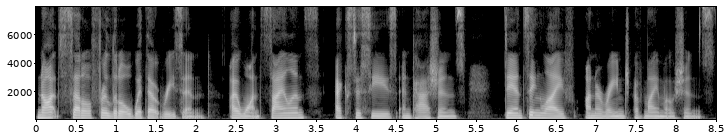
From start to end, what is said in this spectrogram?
not settle for little without reason. I want silence, ecstasies, and passions, dancing life on a range of my emotions.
